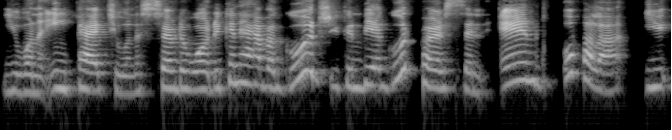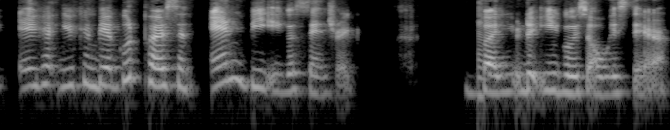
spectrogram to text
you want to impact you want to serve the world you can have a good you can be a good person and upala you you can be a good person and be egocentric but the ego is always there.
